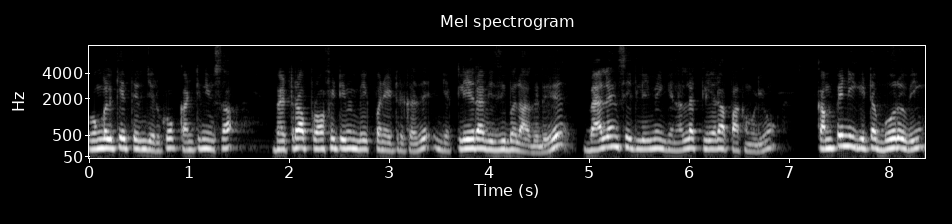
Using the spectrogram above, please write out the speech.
உங்களுக்கே தெரிஞ்சிருக்கும். கண்டினியூஸாக பெட்டராக ப்ராஃபிட்டையுமே மேக் பண்ணிகிட்டு இருக்காது இங்கே கிளியராக விசிபிள் ஆகுது. பேலன்ஸ் ஷீட்லேயுமே இங்கே நல்லா கிளியராக பார்க்க முடியும். கம்பெனி கிட்ட போரோவிங்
